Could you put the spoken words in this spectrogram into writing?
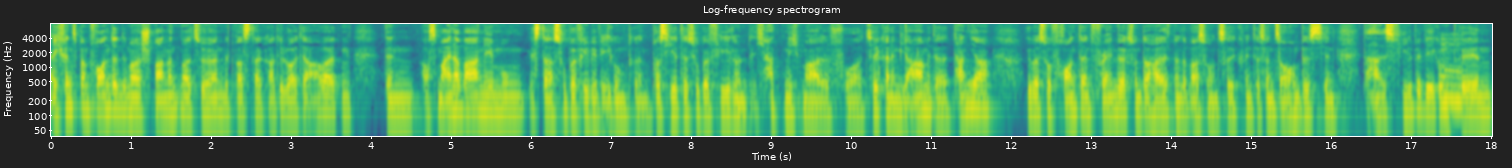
ich finde es beim Frontend immer spannend, mal zu hören, mit was da gerade die Leute arbeiten. Denn aus meiner Wahrnehmung ist da super viel Bewegung drin, passiert ja super viel. Und ich hatte mich mal vor circa einem Jahr mit der Tanja über so Frontend-Frameworks unterhalten. Und da war so unsere Quintessenz auch ein bisschen, da ist viel Bewegung mhm. drin.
